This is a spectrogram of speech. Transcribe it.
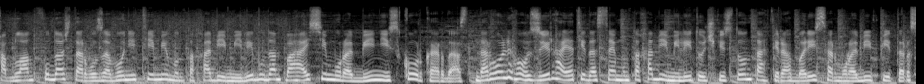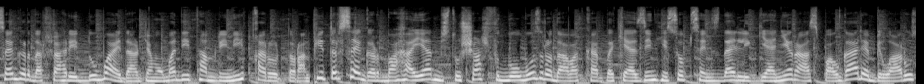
қаблан худаш дарвозабони тими мунтахаби миллӣ буда ба ҳайси мураббӣ низ кор кардааст. Дар ҳоли ҳозир ҳайати дастаи мунтахаби миллии тоҷикистон таҳти раҳбарии сармураббӣ питер сегер дар шаҳри дубай дар ҷамъомади тамринӣ қарор доранд. Питер сегер ба ҳайат 26 футболбозро даъват карда ки аз ин ҳисоб сенздаҳ легионер аз болгария беларус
